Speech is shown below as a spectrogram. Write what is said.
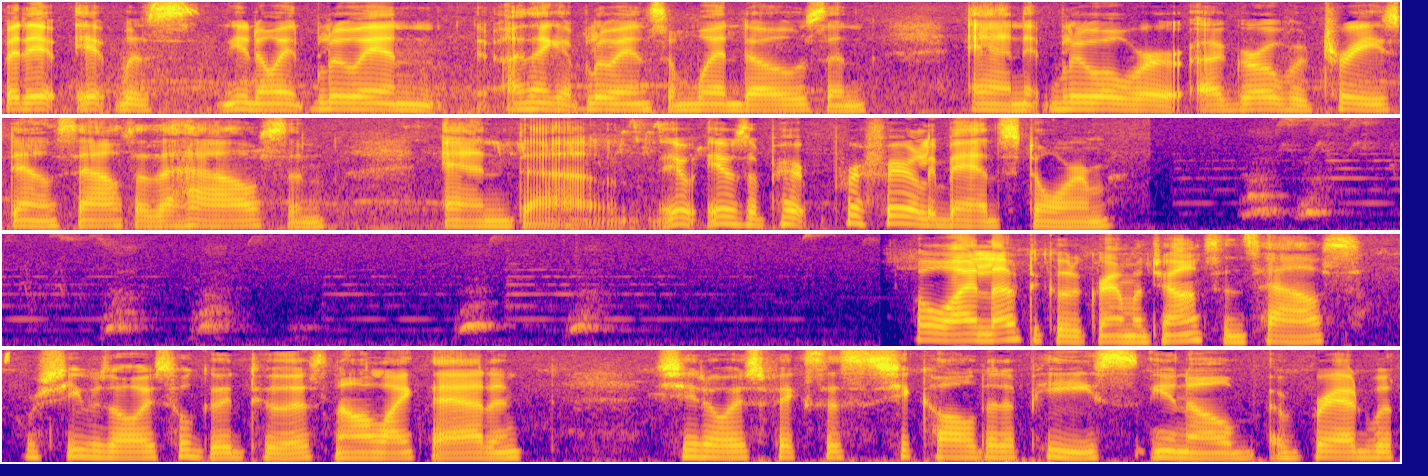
But it, it was, you know, it blew in, I think it blew in some windows and, and it blew over a grove of trees down south of the house and, and uh, it, it was a fairly bad storm. Oh, I love to go to Grandma Johnson's house where she was always so good to us and all like that. And she'd always fix us, she called it a piece, you know, bread with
